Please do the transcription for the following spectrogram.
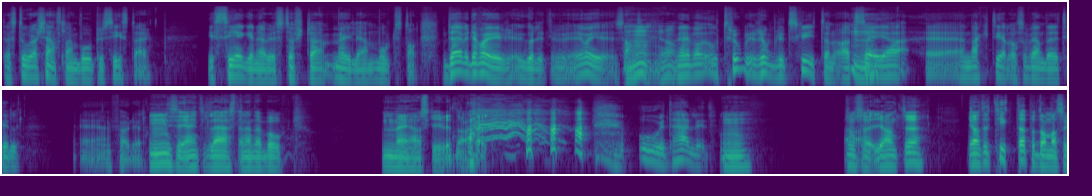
Den stora känslan bor precis där, i segern över största möjliga motstånd. Det, det var ju gulligt, det var ju sant. Mm, ja. Men det var otroligt roligt skryt ändå, att Mm. säga eh, en nackdel och så vända det till eh, en fördel. Mm, jag har inte läst en enda bok. Men jag har skrivit några själv. Outhärdligt. Mm. Ja. jag, har inte, jag har inte tittat på de, alltså,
